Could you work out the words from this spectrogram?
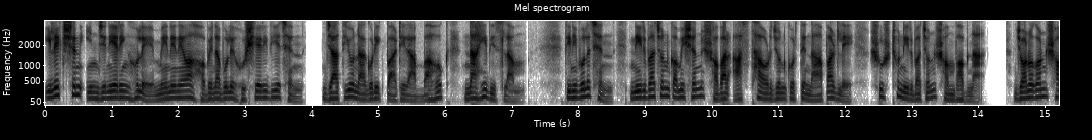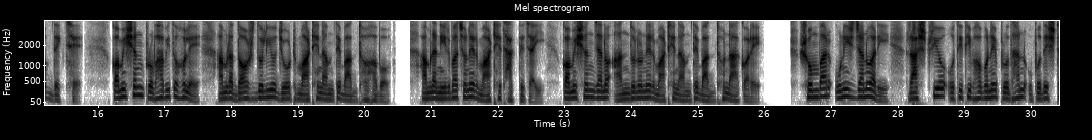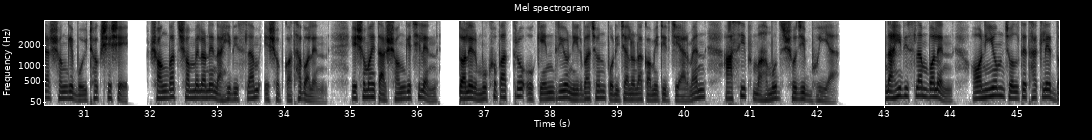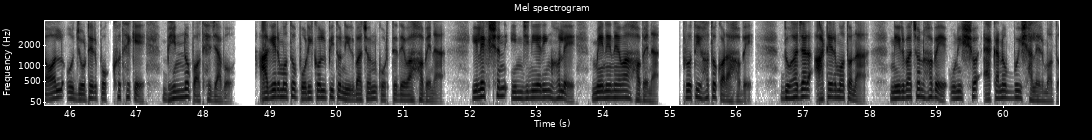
Election engineering হলে মেনে নেওয়া হবে না বলে হুঁশিয়ারি দিয়েছেন জাতীয় নাগরিক পার্টির আহ্বায়ক নাহিদ ইসলাম। তিনি বলেছেন, নির্বাচন কমিশন সবার আস্থা অর্জন করতে না পারলে সুষ্ঠু নির্বাচন সম্ভব না। জনগণ সব দেখছে। কমিশন প্রভাবিত হলে আমরা দশ দলীয় জোট মাঠে নামতে বাধ্য হব। আমরা নির্বাচনের মাঠে থাকতে চাই। কমিশন যেন আন্দোলনের মাঠে নামতে বাধ্য না করে। সোমবার ১৯ জানুয়ারি রাষ্ট্রীয় অতিথি ভবনে প্রধান উপদেষ্টার সঙ্গে বৈঠক শেষে সংবাদ সম্মেলনে নাহিদ ইসলাম এসব কথা বলেন। এ সময় তার সঙ্গে ছিলেন দলের মুখপাত্র ও কেন্দ্রীয় নির্বাচন পরিচালনা কমিটির চেয়ারম্যান আসিফ মাহমুদ সজীব ভুইয়া। নাহিদ ইসলাম বলেন, অনিয়ম চলতে থাকলে দল ও জোটের পক্ষ থেকে ভিন্ন পথে যাব। আগের মতো পরিকল্পিত নির্বাচন করতে দেওয়া হবে না। ইলেকশন ইঞ্জিনিয়ারিং হলে মেনে নেওয়া হবে না। প্রতিহত করা হবে। দু এর মতো না, নির্বাচন হবে উনিশশো একানব্বই সালের মতো।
